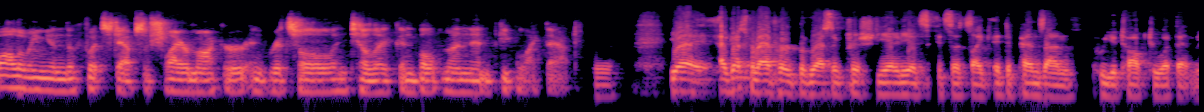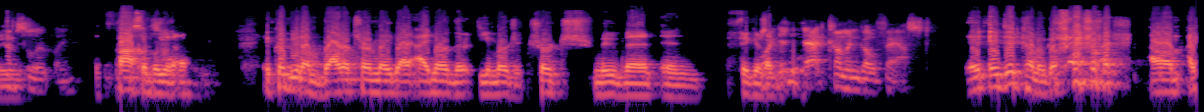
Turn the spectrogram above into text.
following in the footsteps of Schleiermacher and Ritschl and Tillich and Bultmann and people like that. Mm. Yeah, I guess when I've heard progressive Christianity, it's it's it's like it depends on who you talk to, what that means. Absolutely. It's possibly you um, know, it could be an umbrella term. Maybe I, I know the the emergent church movement and figures Boy, like didn't that come and go fast? It, it did come and go. um, I,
